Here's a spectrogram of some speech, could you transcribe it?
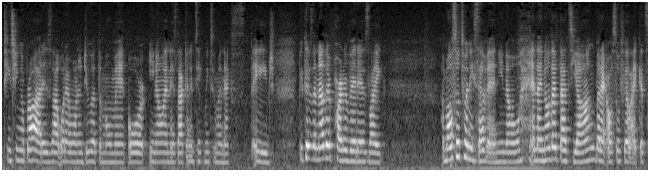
teaching abroad? Is that what i want to do at the moment? Or you know and is that going to take me to my next stage? Because another part of it is like I'm also 27, you know, and I know that that's young, but I also feel like it's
